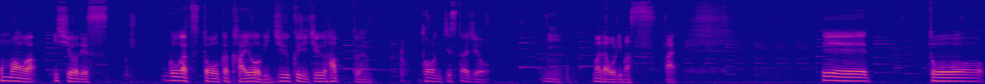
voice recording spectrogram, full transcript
こんばんは石尾です。5月10日火曜日19時18分トロンチスタジオにまだおります。はい。えー、っと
